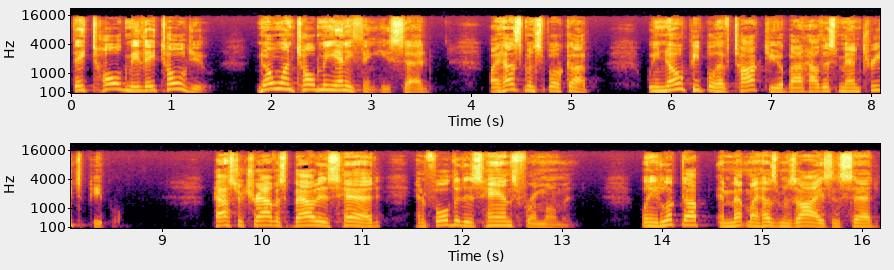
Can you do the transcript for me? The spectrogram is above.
They told me they told you. No one told me anything, he said. My husband spoke up. We know people have talked to you about how this man treats people. Pastor Travis bowed his head and folded his hands for a moment. When he looked up and met my husband's eyes and said,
